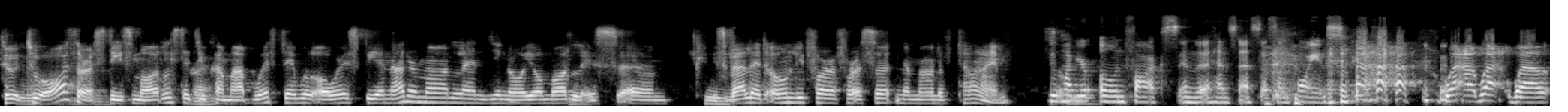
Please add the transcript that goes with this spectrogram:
to yeah. to authors these models that right. you come up with there will always be another model and you know your model is um, mm. is valid only for for a certain amount of time You'll have your own fox in the hen's nest at some point. well, uh, well, well,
